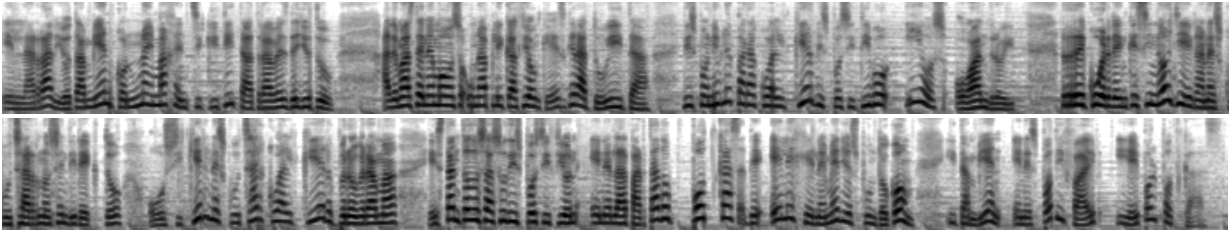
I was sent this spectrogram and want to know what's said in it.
en la radio, también con una imagen chiquitita a través de YouTube. Además tenemos una aplicación que es gratuita, disponible para cualquier dispositivo iOS o Android. Recuerden que si no llegan a escucharnos en directo o si quieren escuchar cualquier programa, están todos a su disposición en el apartado podcast de lgnmedios.com y también en Spotify y Apple Podcasts.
